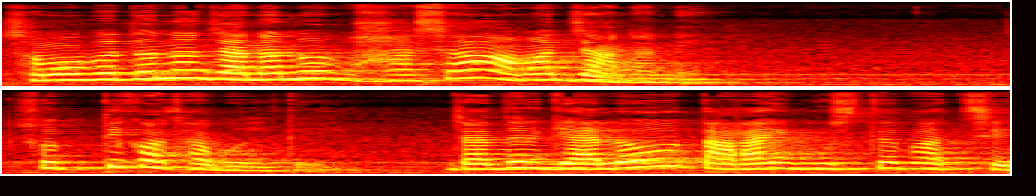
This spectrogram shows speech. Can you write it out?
সমবেদনা জানানোর ভাষা আমার জানা নেই। সত্যি কথা বলতে, যাদের গেল তারাই বুঝতে পারছে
